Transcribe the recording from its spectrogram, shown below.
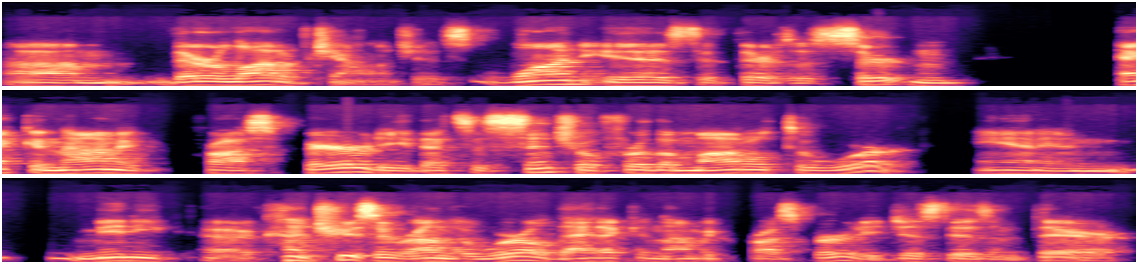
Um, there are a lot of challenges. One is that there's a certain economic prosperity that's essential for the model to work. And in many uh, countries around the world, that economic prosperity just isn't there.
